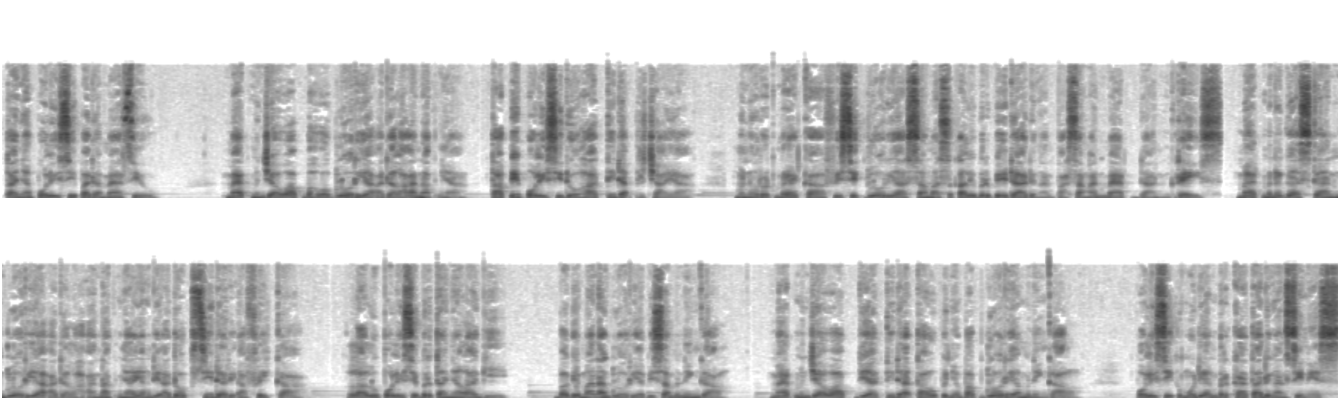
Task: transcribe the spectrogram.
Tanya polisi pada Matthew. Matt menjawab bahwa Gloria adalah anaknya, tapi polisi Doha tidak percaya. Menurut mereka, fisik Gloria sama sekali berbeda dengan pasangan Matt dan Grace. Matt menegaskan Gloria adalah anaknya yang diadopsi dari Afrika. Lalu polisi bertanya lagi, bagaimana Gloria bisa meninggal? Matt menjawab dia tidak tahu penyebab Gloria meninggal. Polisi kemudian berkata dengan sinis,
